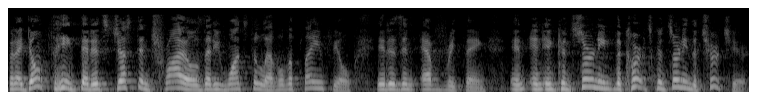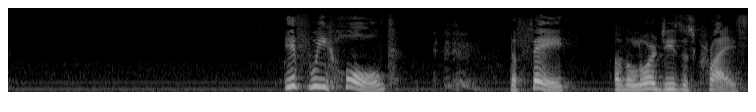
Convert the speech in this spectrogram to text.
But I don't think that it's just in trials that he wants to level the playing field. It is in everything. And, in, in concerning, the, concerning the church here. If we hold the faith of the Lord Jesus Christ,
